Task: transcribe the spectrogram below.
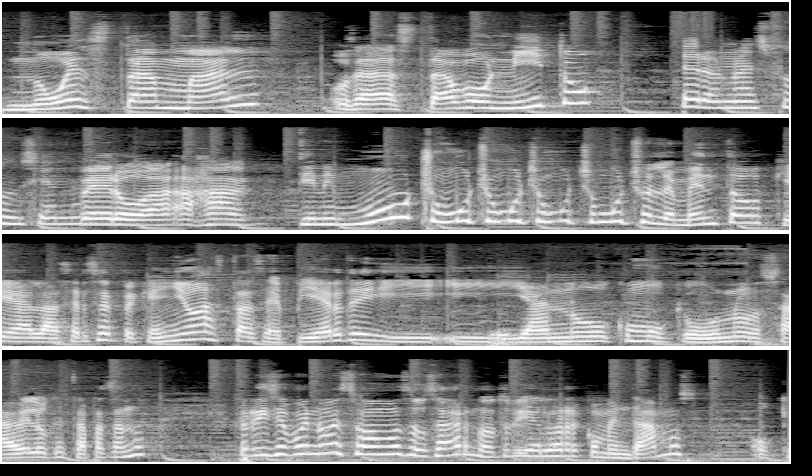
no está mal. O sea, está bonito. Pero no es funcional. Pero, ajá, tiene mucho, mucho, mucho, mucho, mucho elemento que al hacerse pequeño hasta se pierde y, y ya no como que uno sabe lo que está pasando. Pero dice, bueno, esto vamos a usar, nosotros ya lo recomendamos, ok.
